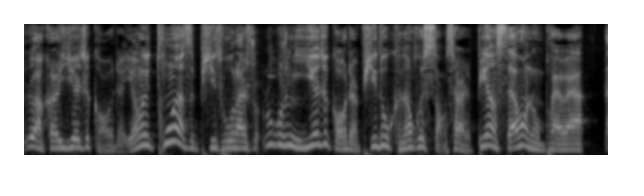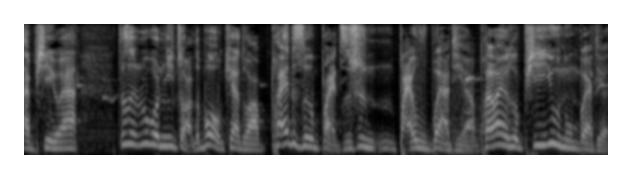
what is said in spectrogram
让个颜值高点？因为同样是 P 图来说，如果说你颜值高点，P 图可能会省事儿的，别人三分钟拍完，那 P 完。但是如果你长得不好看的话，拍的时候摆姿势嗯摆舞半天，拍完以后 P 又弄半天，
